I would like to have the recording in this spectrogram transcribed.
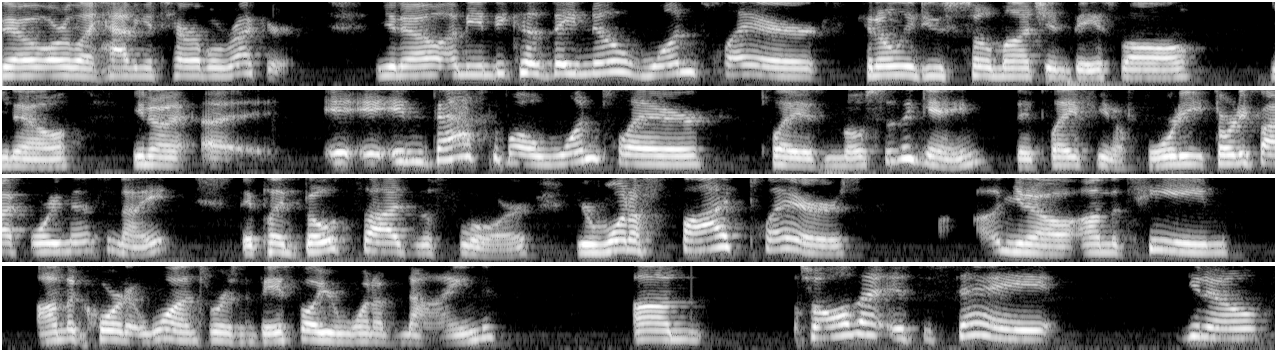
know, or like having a terrible record. You know, I mean, because they know one player can only do so much in baseball. You know, you know, uh, in basketball, one player plays most of the game. They play, you know, 40, 35, 40 minutes a night. They play both sides of the floor. You're one of five players, uh, you know, on the team on the court at once, whereas in baseball, you're one of nine. Um, so all that is to say, you know,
